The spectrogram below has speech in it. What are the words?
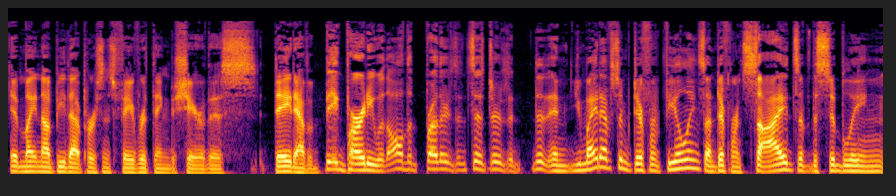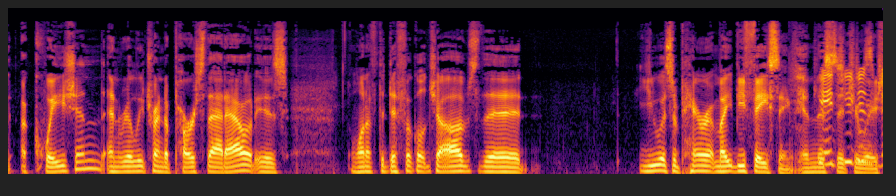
it might not be that person's favorite thing to share this day to have a big party with all the brothers and sisters and, and, you might have some different feelings on different sides of the sibling equation and really trying to parse that out is one of the difficult jobs that you as a parent might be facing in this Can't situation. you just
